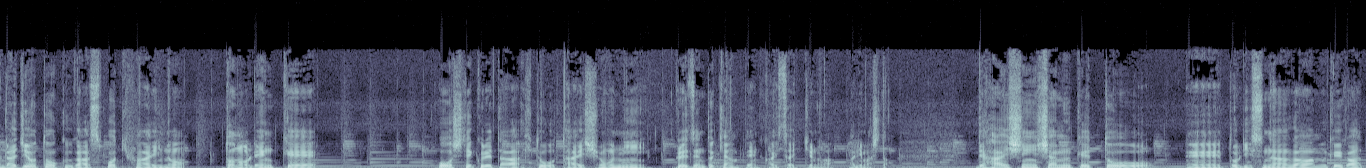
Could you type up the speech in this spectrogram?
ラジオトークが Spotify のとの連携をしてくれた人を対象に、プレゼントキャンペーン開催っていうのがありました。で、配信者向けと、えっ、ー、と、リスナー側向けがあっ、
